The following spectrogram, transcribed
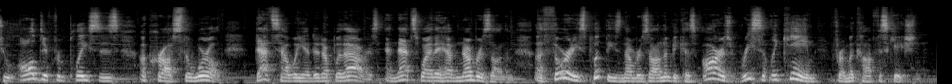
to all different places across the world. That's how we ended up with ours, and that's why they have numbers on them. Authorities put these numbers on them because ours recently came from a confiscation.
